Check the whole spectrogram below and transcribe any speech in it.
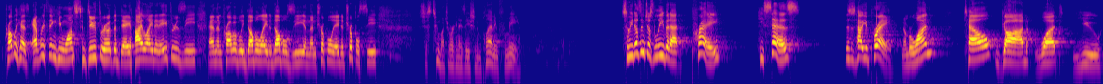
He probably has everything he wants to do throughout the day, highlighted A through Z, and then probably double A to double Z, and then triple A to triple C. It's just too much organization and planning for me. So he doesn't just leave it at pray, he says, this is how you pray. Number one, tell God what you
